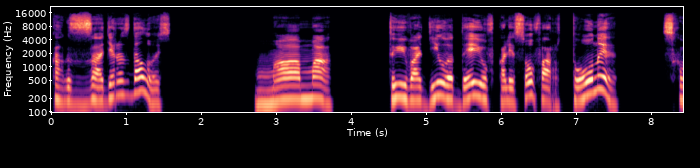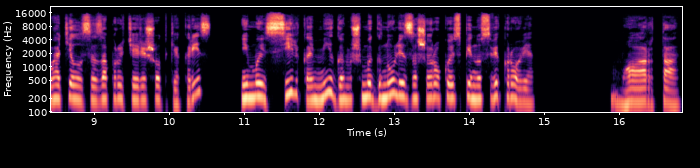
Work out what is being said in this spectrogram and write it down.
как сзади раздалось. «Мама, ты водила Дею в колесо фортуны?» Схватился за прутья решетки Крис, и мы с Силькой мигом шмыгнули за широкую спину свекрови. «Марта,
